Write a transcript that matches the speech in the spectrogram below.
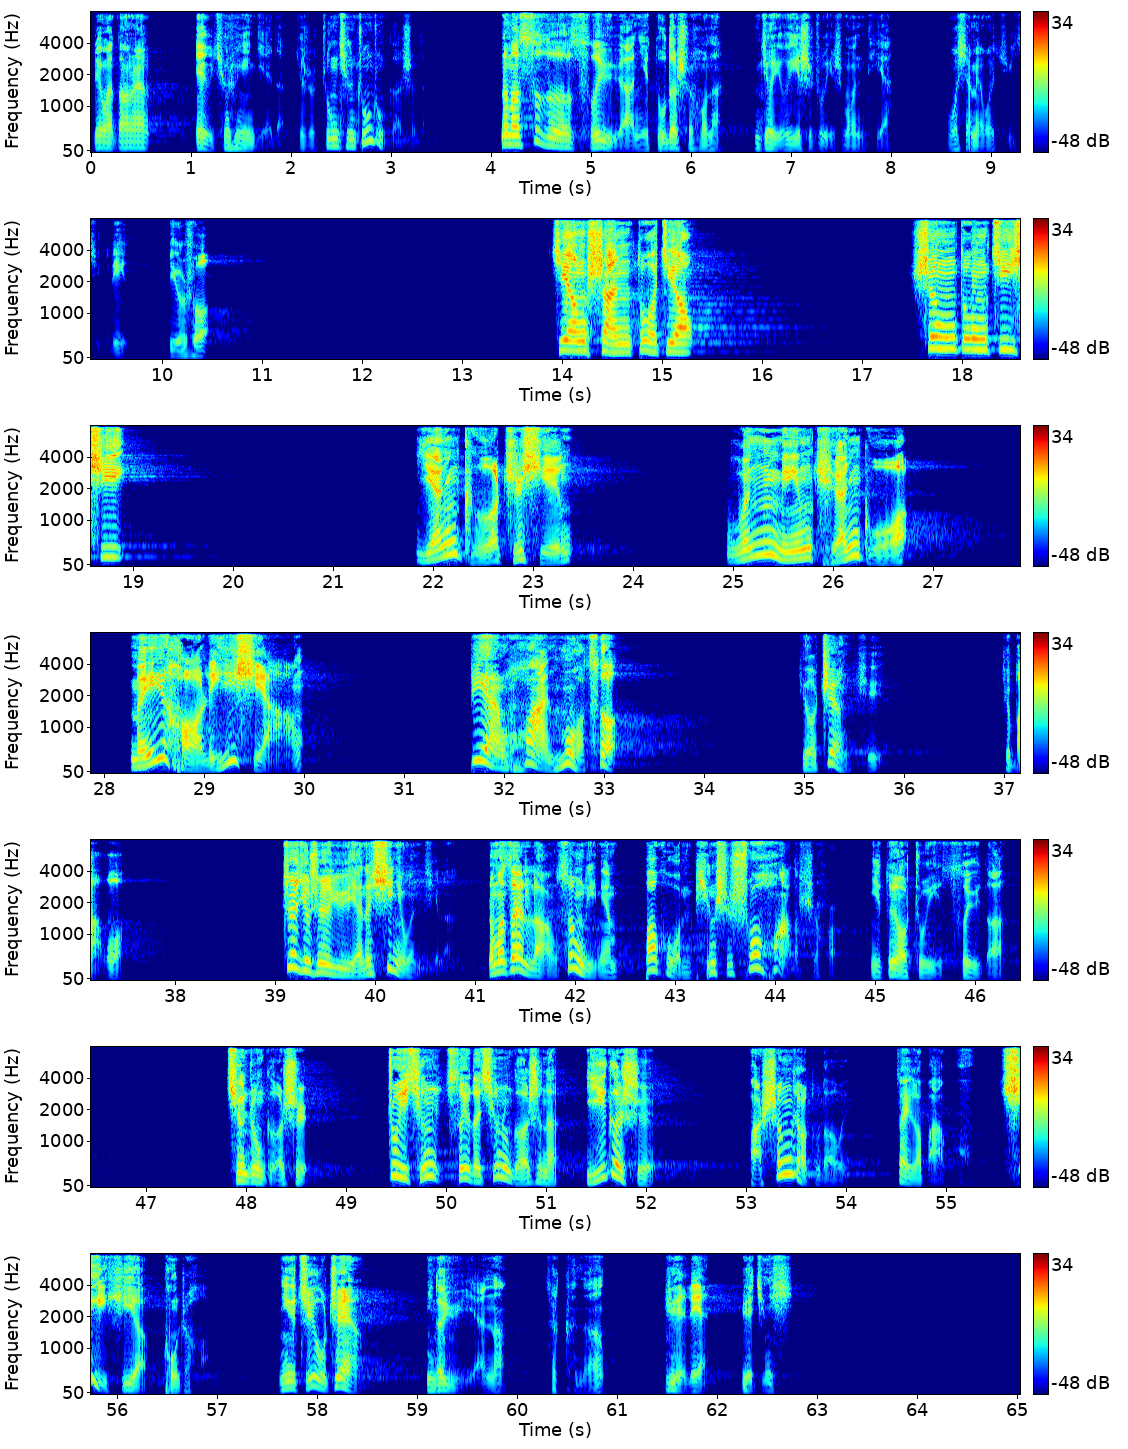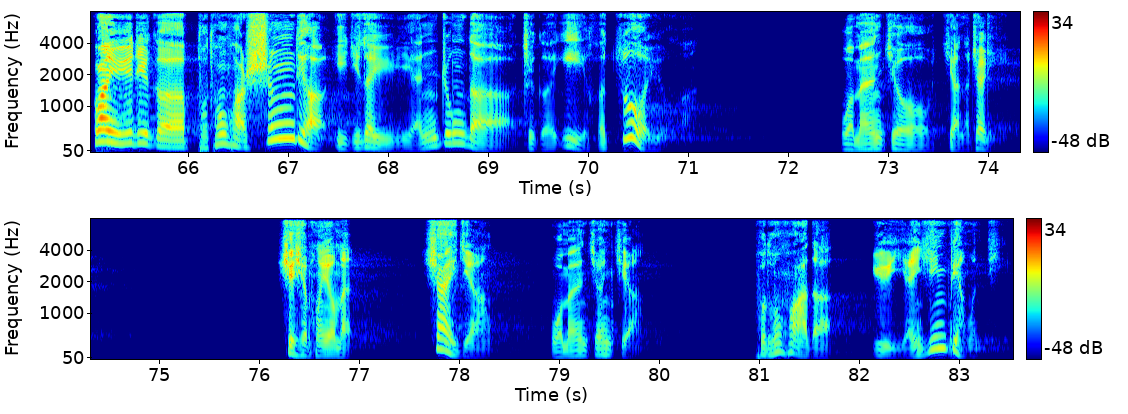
另外当然也有轻声音节的，就是中轻中重格式的。那么四字词语啊，你读的时候呢，你就有意识注意什么问题啊？我下面我举几个例子，比如说江山多娇，声东击西，严格执行。闻名全国，美好理想，变幻莫测，就要这样去去把握。这就是语言的细腻问题了。那么在朗诵里面，包括我们平时说话的时候，你都要注意词语的轻重格式。注意轻词语的轻重格式呢，一个是把声调读到位，再一个把气息啊控制好。你只有这样，你的语言呢才可能越练越精细。关于这个普通话声调以及在语言中的这个意义和作用啊，我们就讲到这里。谢谢朋友们，下一讲我们将讲普通话的语言音变问题。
